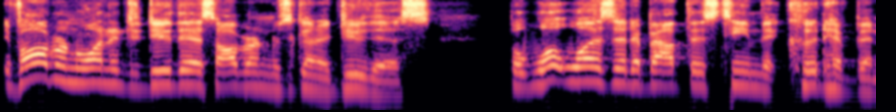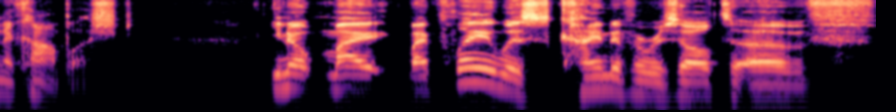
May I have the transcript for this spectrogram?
if Auburn wanted to do this, Auburn was going to do this. But what was it about this team that could have been accomplished? You know, my my play was kind of a result of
